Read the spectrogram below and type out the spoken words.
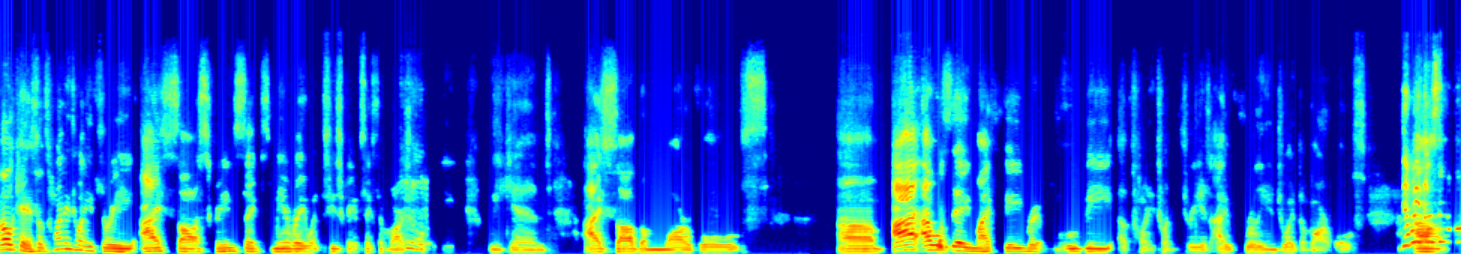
Okay, so 2023, I saw Scream 6. Me and Ray went to see Scream 6 in March Mhm. weekend. I saw the Marvels. Um, I I will say my favorite movie of 2023 is I really enjoyed the Marvels. did we go Um, see the movie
